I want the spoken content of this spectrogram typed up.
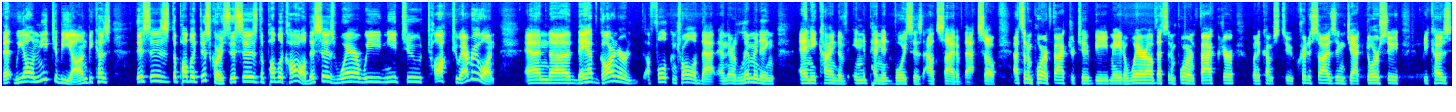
that we all need to be on because this is the public discourse. This is the public hall. This is where we need to talk to everyone. And uh, they have garnered a full control of that, and they're limiting any kind of independent voices outside of that. So that's an important factor to be made aware of. That's an important factor when it comes to criticizing Jack Dorsey, because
